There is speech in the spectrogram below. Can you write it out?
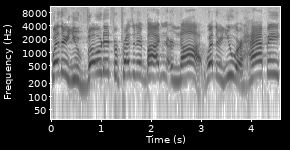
Whether you voted for President Biden or not, whether you were happy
